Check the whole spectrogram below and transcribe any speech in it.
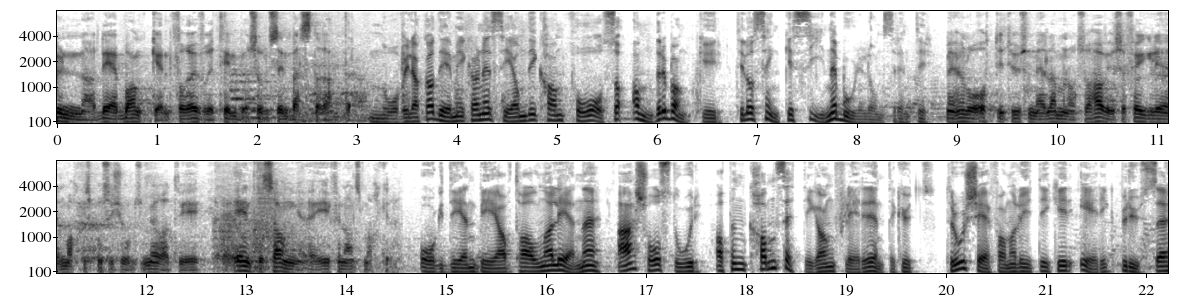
under det banken for øvrig tilbyr som sin beste rente. Nå vil akademikerne se om de kan få også andre banker til å senke sine boliglånsrenter. Med 180 000 medlemmer nå, så har vi selvfølgelig en markedsposisjon som gjør at vi er interessante i finansmarkedet. Og DNB-avtalen alene er så stor at den kan sette i gang flere rentekutt, tror sjefanalytiker Erik Bruse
